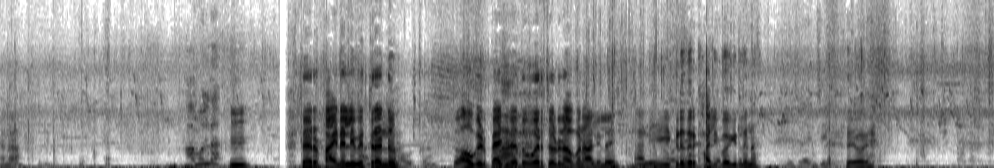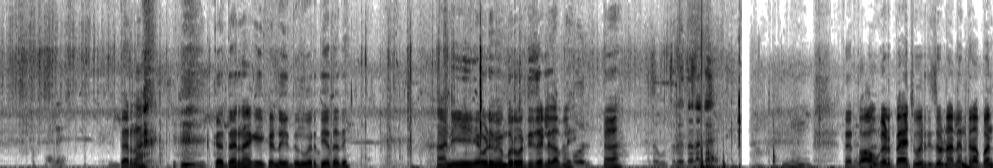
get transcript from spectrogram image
है ना? हम्म. तर फायनली मित्रांनो तो अवघड पॅच ना तो वर चढून आपण आलेलो आहे. आणि इकडे जर खाली बघितलं ना ते बघा. खतरनाक आहे. इकडनं इथून वरती येतात ते. आणि एवढे मेंबर वरती चढलेत आपले. हा. तर तो अवघड पॅच वरती चढून आल्यानंतर आपण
